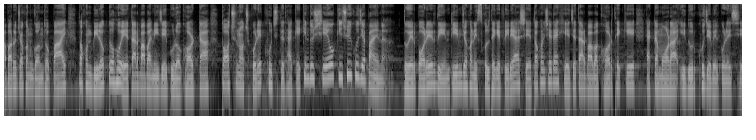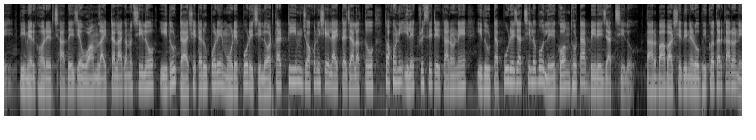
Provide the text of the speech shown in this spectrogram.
আবারও যখন গন্ধ পায়, তখন বিরক্ত হয়ে তার বাবা নিজেই পুরো ঘরটা তছনছ করে খুঁজতে থাকে, কিন্তু সেও কিছুই খুঁজে পায় না। তো এর পরের দিন টিম যখন স্কুল থেকে ফিরে আসে, তখন সে দেখে যে তার বাবা ঘর থেকে একটা মরা ইঁদুর খুঁজে বের করেছে। টিমের ঘরের ছাদে যে ওয়ার্ম লাইটটা লাগানো ছিল, ইঁদুরটা সেটার উপরে মরে পড়েছিল। অর্থাৎ টিম যখনই সেই লাইটটা জ্বালাতো, তখনই ইলেকট্রিসিটির কারণে ইঁদুরটা পুড়ে যাচ্ছিল বলে গন্ধটা বেড়ে যাচ্ছিল। তার বাবার সেদিনের অভিজ্ঞতার কারণে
